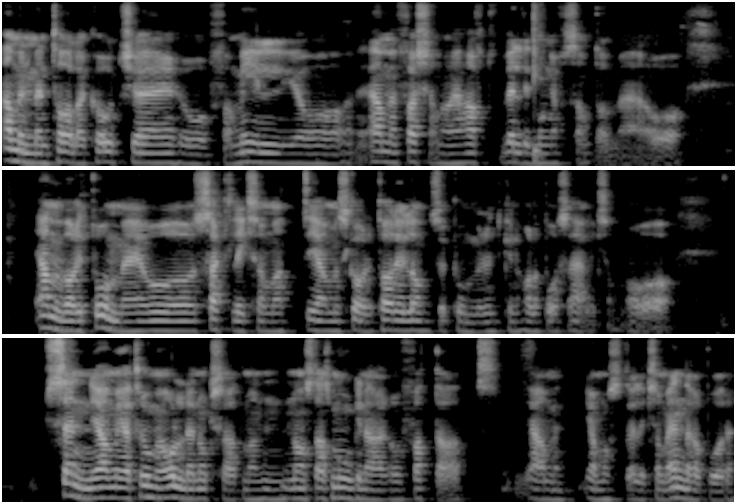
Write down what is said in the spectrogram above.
ja, men mentala coacher och familj och ja, men farsan har jag haft väldigt många samtal med och ja, men varit på med och sagt liksom att ja, men ska du ta det långt så kommer du inte kunna hålla på så här liksom. Och sen, ja men jag tror med åldern också att man någonstans mognar och fattar att ja men jag måste liksom ändra på det.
